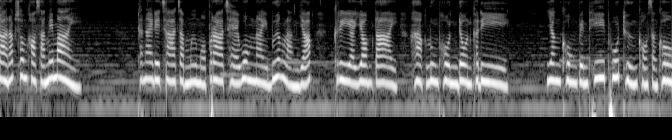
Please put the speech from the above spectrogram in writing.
การรับชมข่าวสารใหม่ๆ ทนายเดชาจับมือหมอปลาแชร์วงในเบื้องหลังยับ เคลียยอมตาย หากลุงพลโดนคดี ยังคงเป็นที่พูดถึงของสังคม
